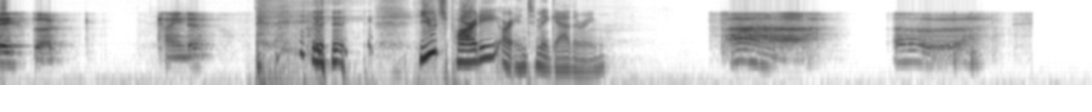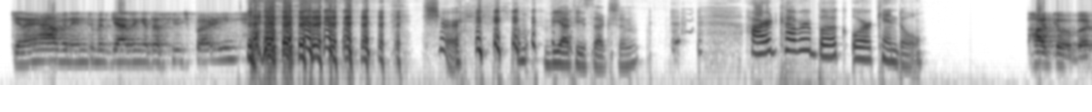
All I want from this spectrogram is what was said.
Facebook. Kinda. Huge party or intimate gathering? Ah. Oh. Can I have an intimate gathering at a huge party? sure. VIP section. Hardcover book or Kindle? Hardcover book.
